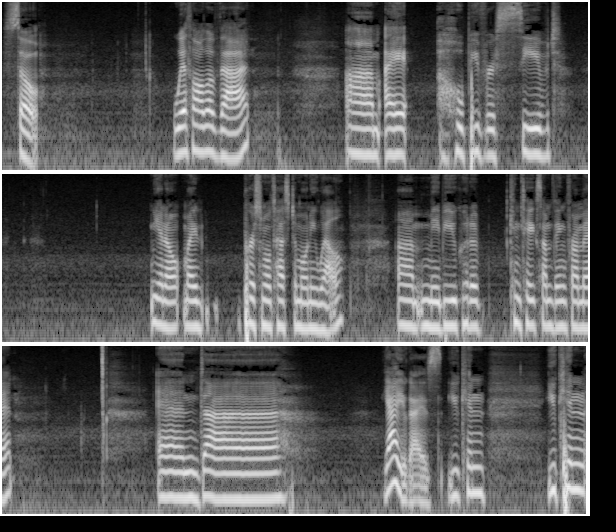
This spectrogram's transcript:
So, with all of that, um, I hope you've received, you know, my personal testimony well. Um, maybe you could have can take something from it, and uh, yeah, you guys, you can you can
